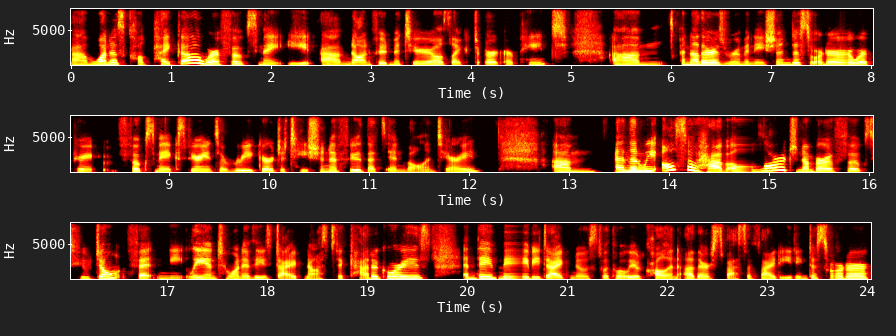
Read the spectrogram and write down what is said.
Um, one is called pica, where folks may eat um, non food materials like dirt or paint. Um, another is rumination disorder, where folks may experience a regurgitation of food that's involuntary. Um, and then we also have a large number of folks who don't fit neatly into one of these diagnostic categories, and they may be diagnosed with what we would call an other specified eating disorder,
